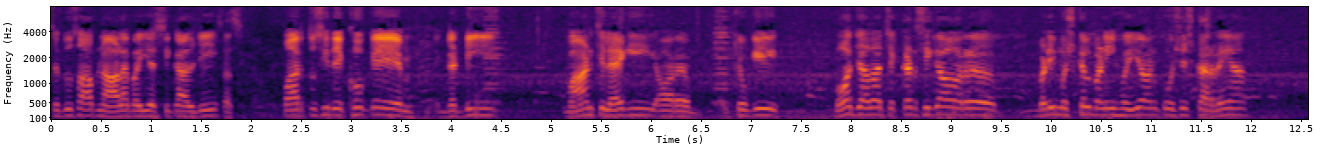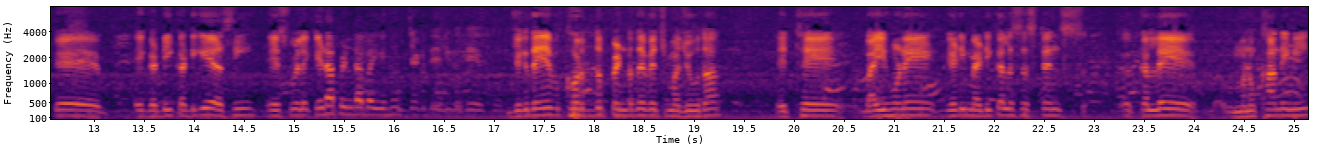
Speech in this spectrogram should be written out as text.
ਸਿੱਧੂ ਸਾਹਿਬ ਨਾਲ ਹੈ ਬਾਈ ਸਤਿ ਸ਼੍ਰੀ ਅਕਾਲ ਜੀ। ਪਰ ਤੁਸੀਂ ਦੇਖੋ ਕਿ ਗੱਡੀ ਵਾਹਣ ਚ ਲੈ ਗਈ ਔਰ ਕਿਉਂਕਿ ਬਹੁਤ ਜ਼ਿਆਦਾ ਚੱਕੜ ਸੀਗਾ ਔਰ ਬੜੀ ਮੁਸ਼ਕਲ ਬਣੀ ਹੋਈ ਹੈ ਔਰ ਕੋਸ਼ਿਸ਼ ਕਰ ਰਹੇ ਹਾਂ ਕਿ ਇਹ ਗੱਡੀ ਕੱਢੀਏ ਅਸੀਂ। ਇਸ ਵੇਲੇ ਕਿਹੜਾ ਪਿੰਡ ਆ ਬਾਈ ਇਹ? ਜਗਦੇਵ ਜਗਦੇਵ ਖੁਰਦ ਪਿੰਡ ਦੇ ਵਿੱਚ ਮੌਜੂਦ ਆ। ਇੱਥੇ ਬਾਈ ਹੁਣੇ ਜਿਹੜੀ ਮੈਡੀਕਲ ਅਸਿਸਟੈਂਸ ਇਕੱਲੇ ਮਨੁੱਖਾਂ ਦੀ ਨਹੀਂ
